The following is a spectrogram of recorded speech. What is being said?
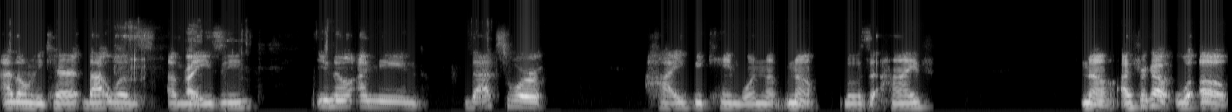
I don't really care. That was amazing. You know, I mean, that's where Hive became one of no, was it Hive? No, I forgot what oh,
